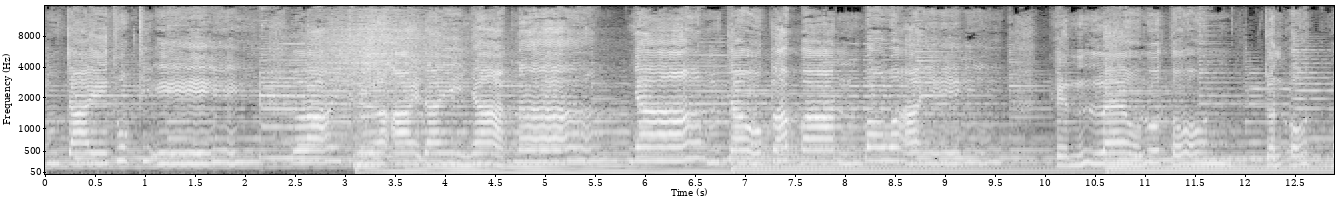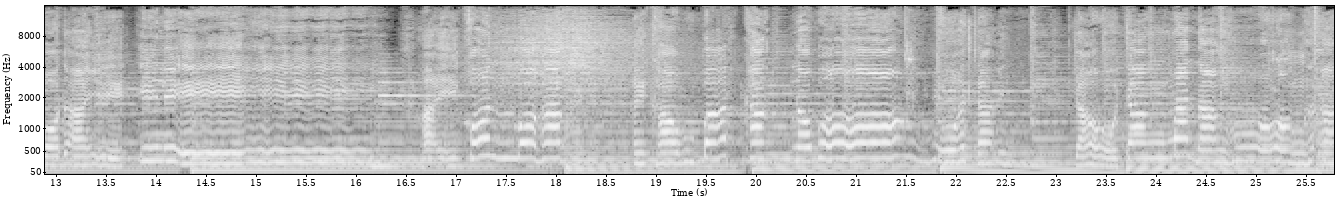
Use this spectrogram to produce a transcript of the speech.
ำใจทุกที หลายเถื่ออายได้ยากนะยามเจ้ากลับบ้านบ่ไหวเห็นแล้วรู้ตนจนอดบ่ได้อีลีให้คนบ่ฮัก ให้เขาบิดคักแล้วบ่หัวใจ เจ้าจังมานั่งห้องไห้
